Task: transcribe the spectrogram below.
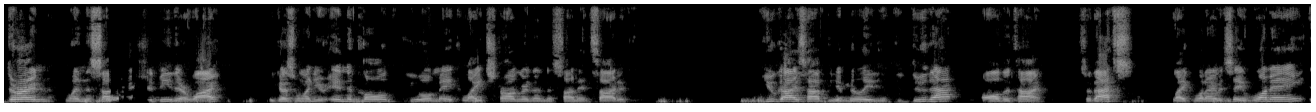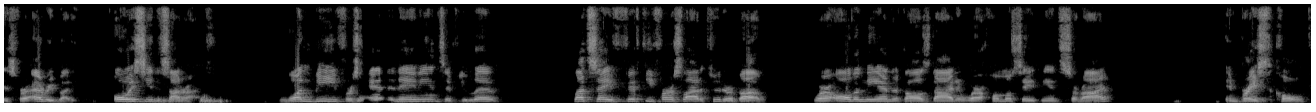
during when the sunrise should be there. Why? Because when you're in the cold, you will make light stronger than the sun inside of you. You guys have the ability to do that all the time. So that's like what I would say 1A is for everybody. Always see the sunrise. 1B for Scandinavians, if you live let's say 51st latitude or above, where all the Neanderthals died and where Homo sapiens survived, embrace the cold.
